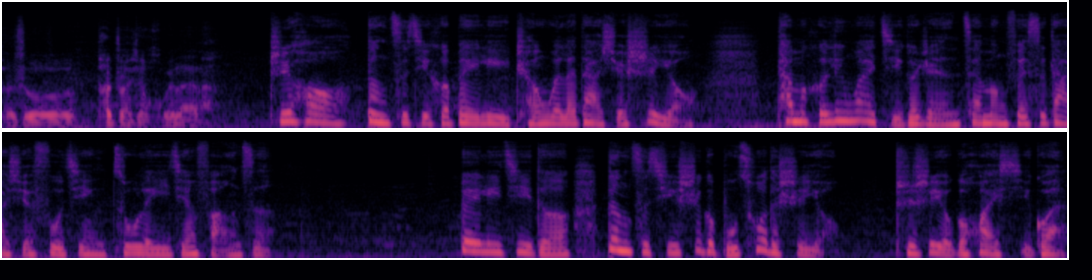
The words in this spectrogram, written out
他说：“他转校回来了。”之后，邓紫棋和贝利成为了大学室友。他们和另外几个人在孟菲斯大学附近租了一间房子。贝利记得邓紫棋是个不错的室友，只是有个坏习惯。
